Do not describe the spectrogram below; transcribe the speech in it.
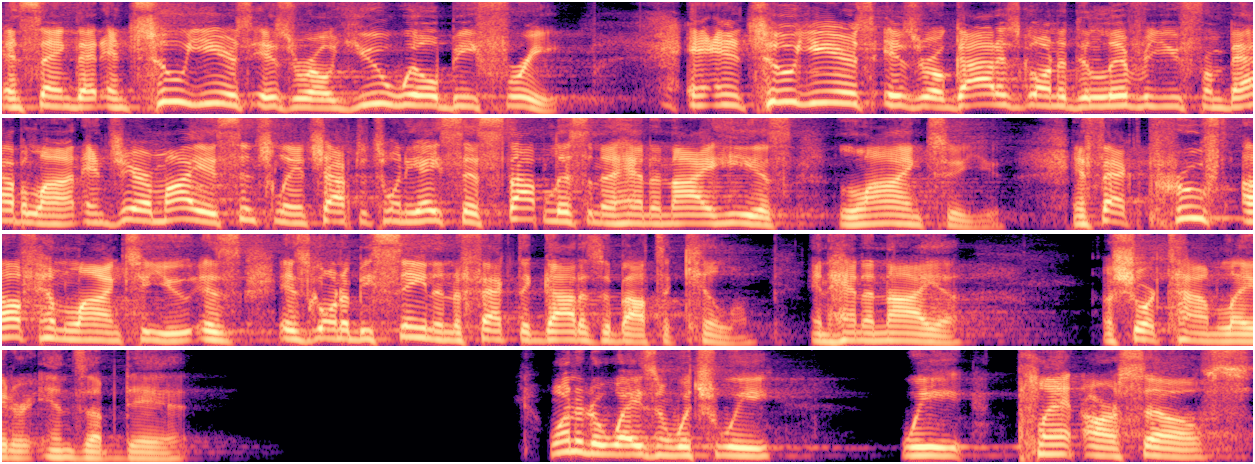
and saying that in two years, Israel, you will be free. In two years, Israel, God is going to deliver you from Babylon. And Jeremiah, essentially in chapter 28, says, Stop listening to Hananiah. He is lying to you. In fact, proof of him lying to you is, is going to be seen in the fact that God is about to kill him. And Hananiah, a short time later, ends up dead. One of the ways in which we, we plant ourselves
